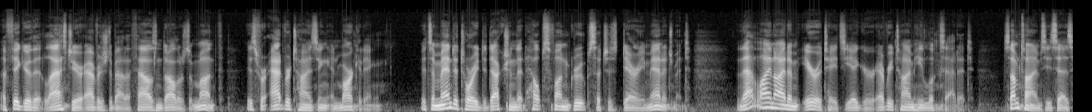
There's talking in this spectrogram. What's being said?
A figure that last year averaged about $1,000 a month is for advertising and marketing. It's a mandatory deduction that helps fund groups such as dairy management. That line item irritates Yeager every time he looks at it. Sometimes, he says,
